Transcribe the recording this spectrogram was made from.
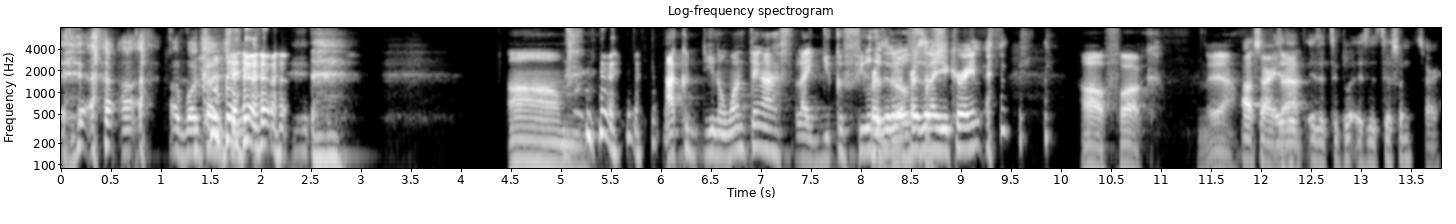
of what country? Um, I could, you know, one thing I like, you could feel the president growth. president for- of Ukraine? oh fuck, yeah. oh, sorry. That- Is it, is it too is it too soon? Sorry.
